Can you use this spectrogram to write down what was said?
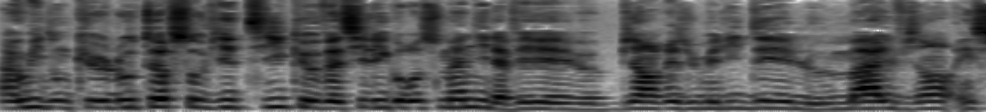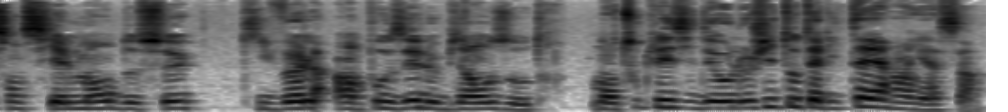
Ah oui, donc euh, l'auteur soviétique Vassili Grossman, il avait euh, bien résumé l'idée. Le mal vient essentiellement de ceux qui veulent imposer le bien aux autres. Dans toutes les idéologies totalitaires, hein, il y a ça.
